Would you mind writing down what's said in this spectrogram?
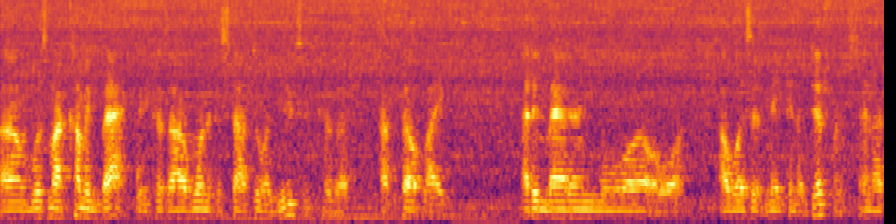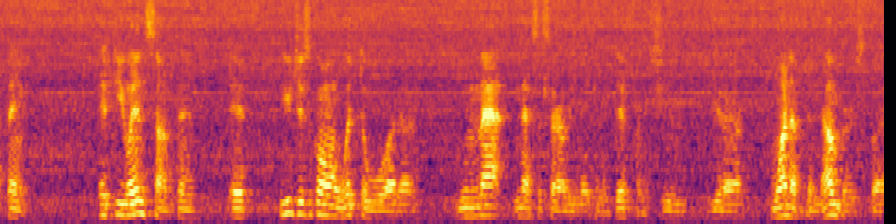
um, was my coming back because I wanted to stop doing music because I, I felt like I didn't matter anymore or I wasn't making a difference. And I think if you in something, if you just going with the water, you're not necessarily making a difference. You you're one of the numbers, but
